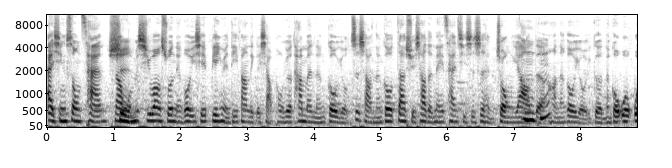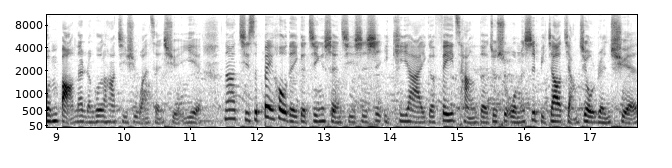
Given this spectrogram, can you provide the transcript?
爱心送餐，那我们希望说能够一些边缘地方的一个小朋友，他们能够有至少能够到学校的那一餐，其实是很重要的哈，能够有一个能够温温饱，那能够让他继续完成学业。那其实背后的一个精神，其实是 IKEA 一个非常的，就是我们是比较讲究人权，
